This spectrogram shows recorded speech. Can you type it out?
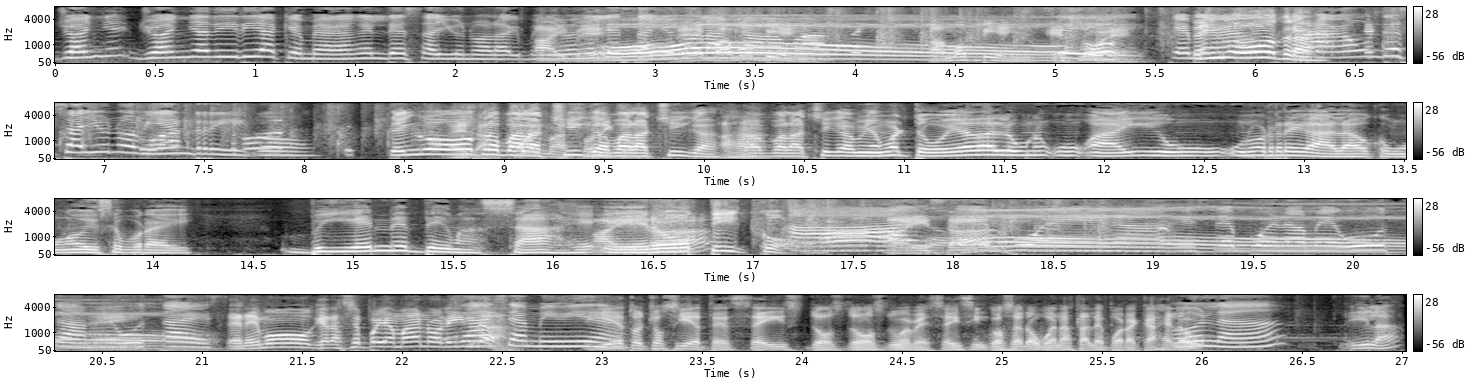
Yo, añ- yo añadiría que me hagan el desayuno a la, me Ay, el desayuno a la vamos cama. bien. Vamos bien, Sí, eso es. que me Tengo hagan, otra. que me hagan un desayuno bien rico. Tengo Venga, otra para ¿cuál la chica, para la chica, para, para la chica. Mi amor, te voy a darle un- un- ahí un- unos regalos, como uno dice por ahí. Viernes de masaje Ahí está. erótico. Ahí esa está. es buena, esa es buena, me gusta, me gusta esa. Tenemos, gracias por llamarnos, linda. Gracias, mi vida. 787-622-9650. Buenas tardes por acá, hello. Hola. Y la.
